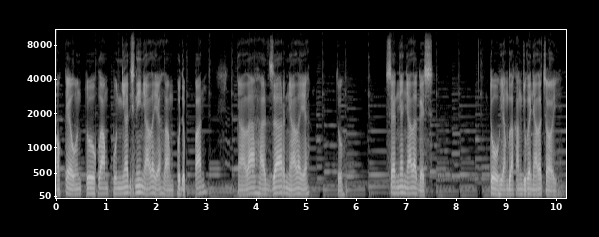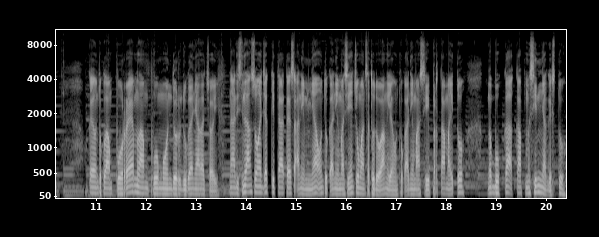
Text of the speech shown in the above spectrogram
Oke, untuk lampunya di sini nyala ya, lampu depan nyala, hazard nyala ya. Tuh. Sennya nyala, guys. Tuh, yang belakang juga nyala, coy. Oke, untuk lampu rem, lampu mundur juga nyala, coy. Nah, di sini langsung aja kita tes animenya. Untuk animasinya cuma satu doang ya. Untuk animasi pertama itu ngebuka kap mesinnya, guys, tuh.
